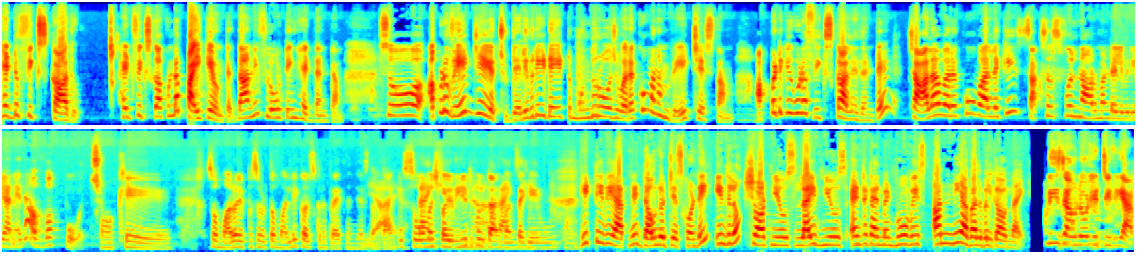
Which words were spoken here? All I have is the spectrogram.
హెడ్ ఫిక్స్ కాదు. హెడ్ ఫిక్స్ కాకుండా పైకే ఉంటుంది. దాన్ని ఫ్లోటింగ్ హెడ్ అంటాం. సో అప్పుడు వెయిట్ చేయొచ్చు. డెలివరీ డేట్ ముందు రోజు వరకు మనం వెయిట్ చేస్తాం. అప్పటికి కూడా ఫిక్స్ కాలేదంటే చాలా వరకు వాళ్ళకి సక్సెస్ఫుల్ నార్మల్ డెలివరీ అనేది అవ్వకపోవచ్చు. ఓకే. సో మరో ఎపిసోడ్తో మళ్ళీ కలుసుకునే ప్రయత్నం చేస్తాం. Thank you. So much for beautiful. Time once again. Hit TV యాప్ని డౌన్లోడ్ చేసుకోండి. ఇందులో short news live news entertainment movies అన్ని అవైలబుల్గా ఉన్నాయి. Hit TV app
